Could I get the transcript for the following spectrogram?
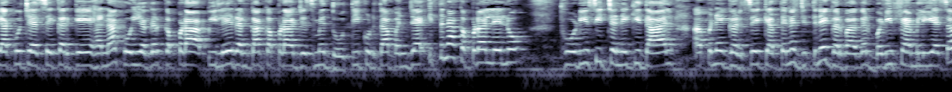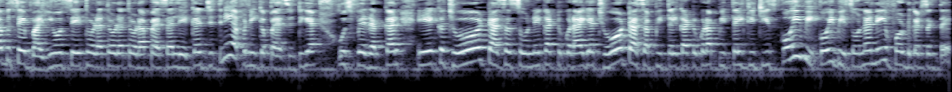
या कुछ ऐसे करके, है ना? कोई अगर कपड़ा, पीले रंग का कपड़ा जिसमें धोती कुर्ता बन जाए, इतना कपड़ा ले लो। थोड़ी सी चने की दाल अपने घर से, कहते हैं ना, जितने घर बड़ी फैमिली है, सबसे भाइयों से थोड़ा थोड़ा थोड़ा पैसा लेकर जितनी अपनी कैपेसिटी है, उस पर रखकर एक छोटा सा सोने का टुकड़ा या छोटा सा पीतल का टुकड़ा, पीतल की चीज़ कोई भी कोई भी सोना नहीं अफोर्ड कर सकते।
